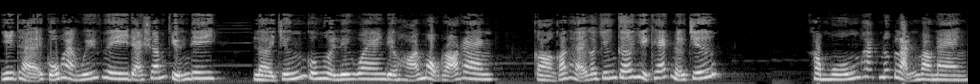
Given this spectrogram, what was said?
Di thể của Hoàng Quý Phi đã sớm chuyển đi, lời chứng của người liên quan đều hỏi một rõ ràng, còn có thể có chứng cớ gì khác nữa chứ? Không muốn hắt nước lạnh vào nàng,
